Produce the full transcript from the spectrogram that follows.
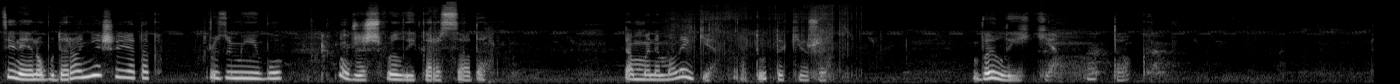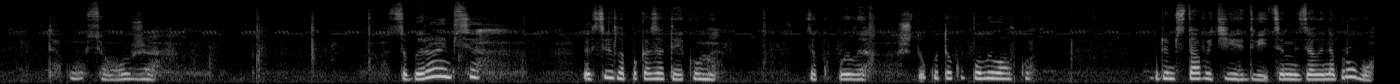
Цей, мабуть, буде раніше, я так розумію, бо ну, вже ж велика розсада. Там в мене маленькі, а тут такі вже великі. Отак. Так, ну все, ми вже забираємося. Не встигла показати, яку ми закупили штуку, таку поливалку. Будемо ставити їх дві. Це ми взяли на пробу.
